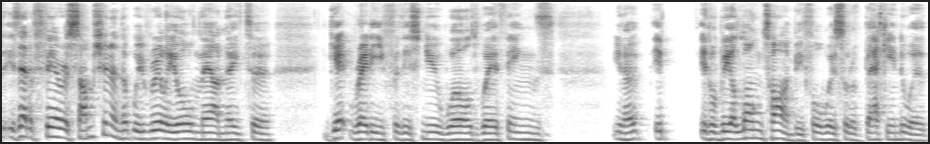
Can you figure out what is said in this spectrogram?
is that a fair assumption, and that we really all now need to get ready for this new world where things, you know, it it'll be a long time before we're sort of back into a,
